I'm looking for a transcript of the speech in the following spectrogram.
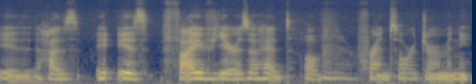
i has is five years ahead of Yeah. France or Germany,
